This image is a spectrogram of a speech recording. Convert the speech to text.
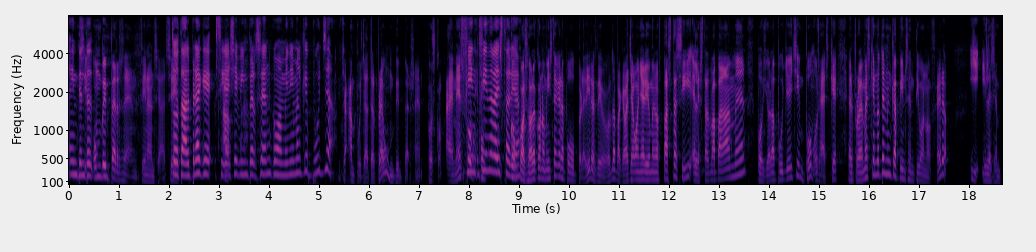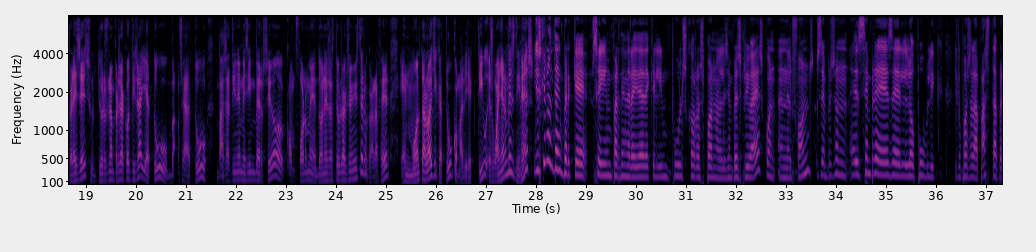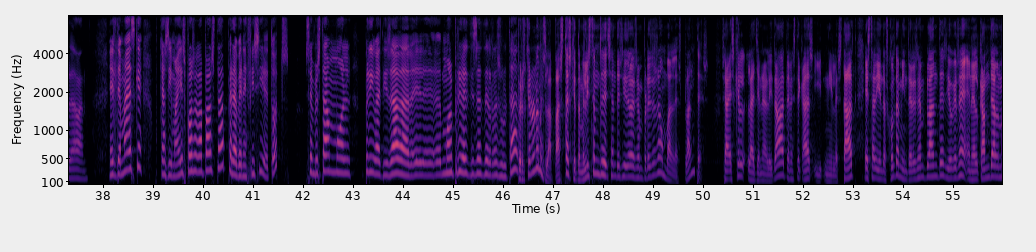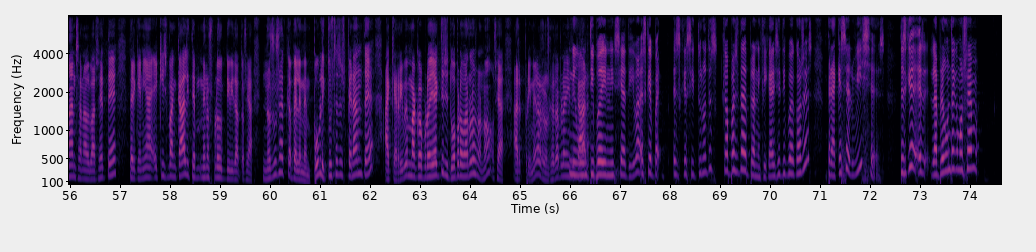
ha intentat... Sí, un 20% financiat, sí. Total, per a que sigui Ah. aquest 20% com a mínim el que puja. que han pujat el preu un 20%. Pues, com, a més, Fin, com, fin de com, la com història. qualsevol economista que era pogut predir. Es diu, escolta, per què vaig a guanyar jo menys pasta si l'Estat va pagant-me, pues jo la pujo i xim-pum. O sigui, és que el problema és que no tenen cap incentiu a no fer-ho. I, I les empreses, tu eres una empresa cotitzada i a tu, o sea, tu vas a tindre més inversió conforme dones als teus accionistes, el que de fer, en molta lògica, tu, com a directiu, és guanyar més diners. Jo és que no entenc per què seguim partint de la idea de que l'impuls correspon a les empreses privades, quan en el fons sempre, són, és, sempre és el, lo públic el que posa la pasta per davant. El tema és que quasi mai es posa la pasta per a benefici de tots. Sempre està molt privatitzada, eh, molt privatitzat el resultat. Però és que no només la pasta, és que també li estem deixant decidir a les empreses on van les plantes. O sea, és que la Generalitat, en este cas, i ni l'Estat, està dient, escolta, m'interessen plantes, jo què sé, en el camp d'Almansa, en Albacete, perquè n'hi ha X bancal i té menys productivitat. O sea, no has usat cap element públic. Tu estàs esperant a que arriben macroprojectes i tu aprovar-los o no. O sea, primer has renunciat a planificar... Ningún tipo de iniciativa. És que, és que si tu no tens capacitat de planificar aquest tipus de coses, per a què serveixes? És que és la pregunta que ens fem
